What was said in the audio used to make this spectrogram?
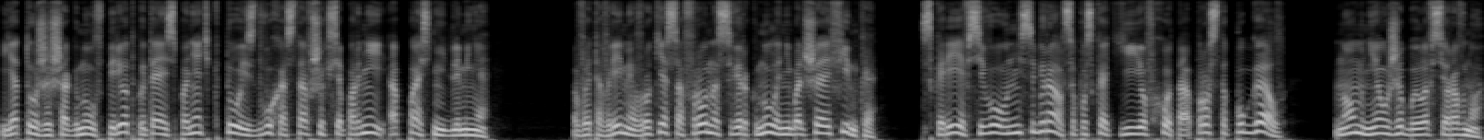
Я тоже шагнул вперед, пытаясь понять, кто из двух оставшихся парней опасней для меня. В это время в руке Сафрона сверкнула небольшая финка. Скорее всего, он не собирался пускать ее в ход, а просто пугал — но мне уже было все равно.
